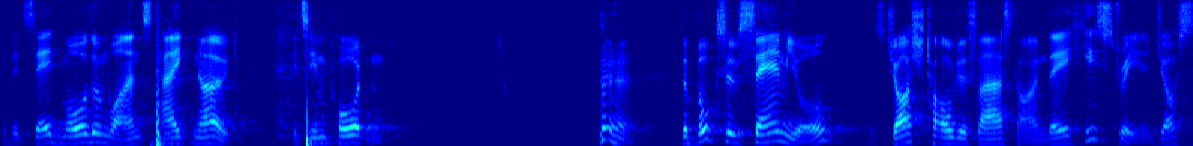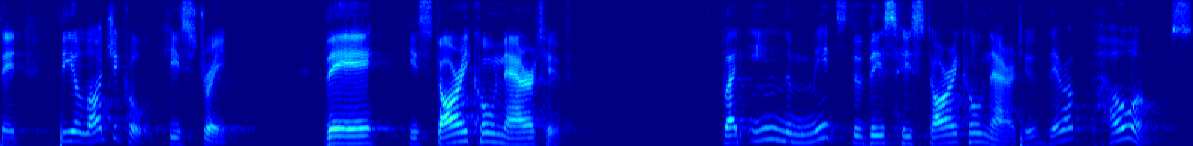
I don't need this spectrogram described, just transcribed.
If it's said more than once, take note. It's important. the books of Samuel, as Josh told us last time, they're history, and Josh said theological history. They're historical narrative. But in the midst of this historical narrative, there are poems.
